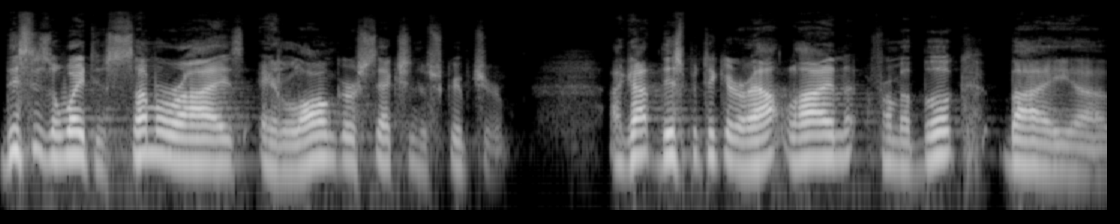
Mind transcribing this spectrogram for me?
This is a way to summarize a longer section of Scripture. I got this particular outline from a book by uh,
